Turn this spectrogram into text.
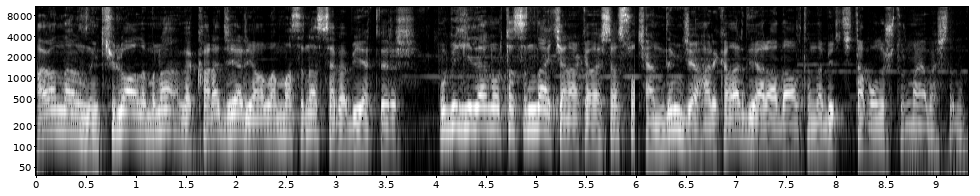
hayvanlarınızın kilo alımına ve karaciğer yağlanmasına sebebiyet verir. Bu bilgilerin ortasındayken arkadaşlar son kendimce Harikalar Diyarı adı altında bir kitap oluşturmaya başladım.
